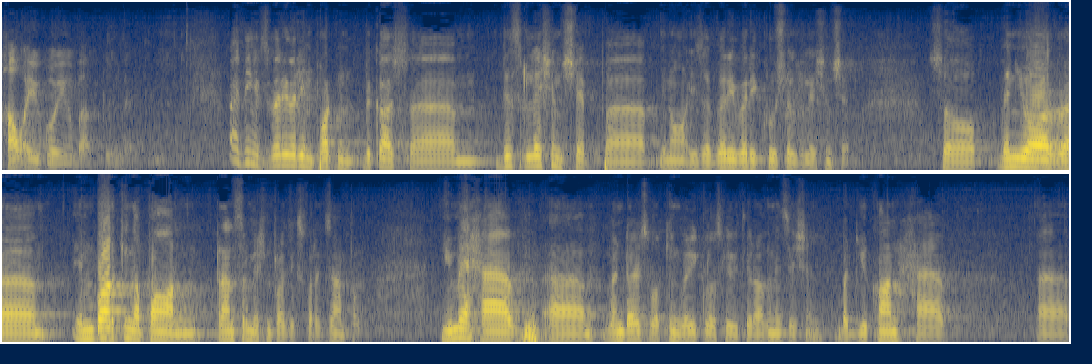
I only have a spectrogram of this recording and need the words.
how are you going about doing that? I think it's very, very important because um, this relationship, uh, you know, is a very, very crucial relationship. So when you are um, embarking upon transformation projects, for example, you may have uh, vendors working very closely with your organization, but you can't have uh,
